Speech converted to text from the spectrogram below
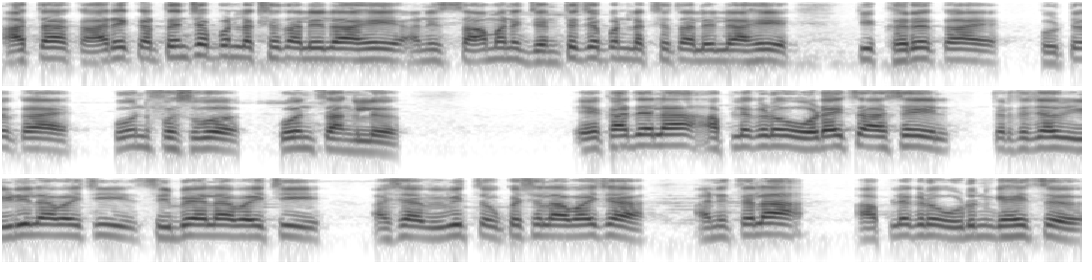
आता कार्यकर्त्यांच्या पण लक्षात आलेलं आहे आणि सामान्य जनतेच्या पण लक्षात आलेलं आहे की खरं काय खोटं काय कोण फसवं कोण चांगलं. एखाद्याला आपल्याकडं ओढायचं असेल तर त्याच्यावर ईडी लावायची सी बी आय लावायची अशा विविध चौकशा लावायच्या आणि त्याला आपल्याकडं ओढून घ्यायचं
